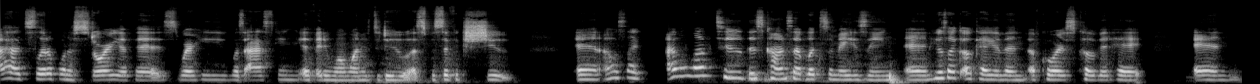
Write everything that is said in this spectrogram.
I had slid up on a story of his where he was asking if anyone wanted to do a specific shoot. And I was like, I would love to. This mm-hmm. concept looks amazing. And he was like, okay. And then, of course, COVID hit and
